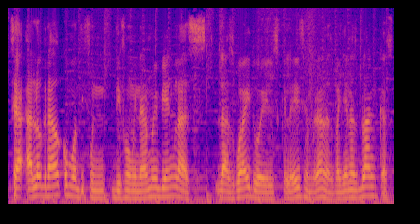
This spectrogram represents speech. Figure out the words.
O sea, ha logrado como difu- difuminar muy bien las, las white whales que le dicen, ¿verdad? Las ballenas blancas.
